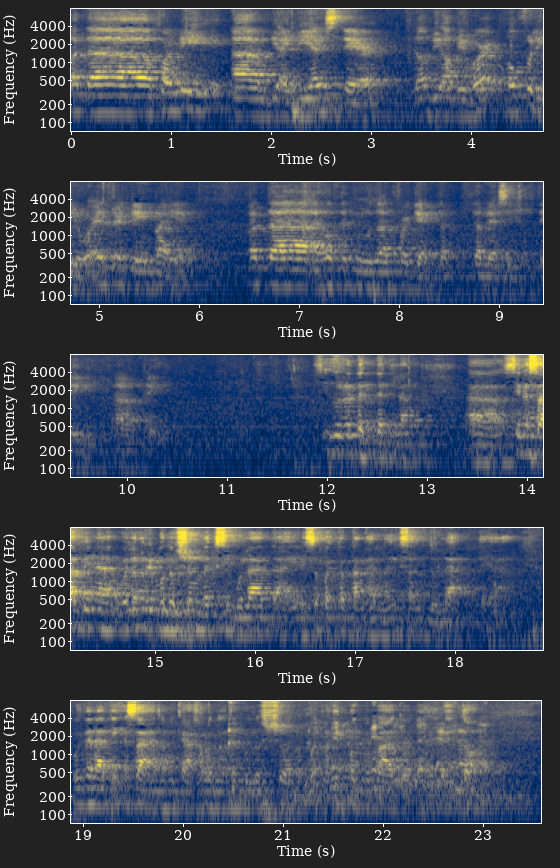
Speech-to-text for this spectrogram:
But uh, for me, um, the idea is there. No? We, uh, we were, hopefully you were entertained by it. But uh, I hope that we will not forget the, the message of the uh. Siguro dagdag lang. Ah, sinasabi na walang revolusyon nagsimula dahil sa pagtatanghal ng isang dula. Kaya huwag na natin asahan na magkakaroon ng revolusyon o malaking pagbabago dahil dito.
